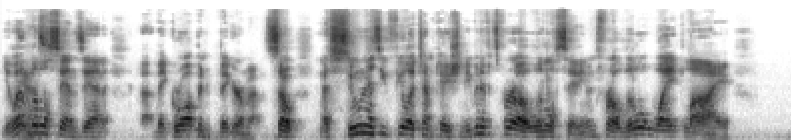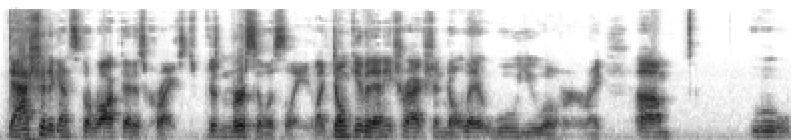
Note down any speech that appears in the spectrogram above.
You let Yes. little sins in, uh, they grow up into bigger men. So as soon as you feel a temptation, even if it's for a little sin, even for a little white lie, dash it against the rock that is Christ, just mercilessly. Like, don't give it any traction. Don't let it woo you over, right? Um, woo,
